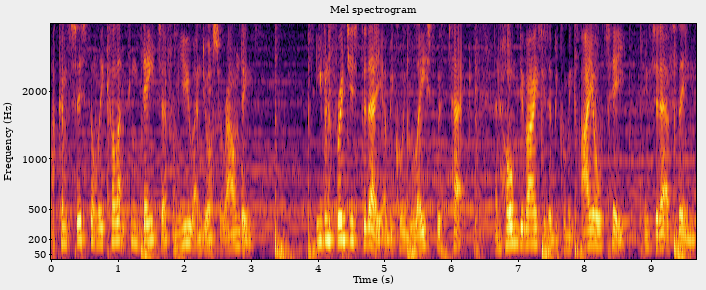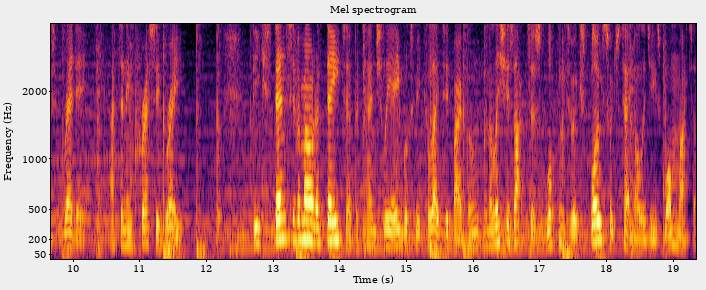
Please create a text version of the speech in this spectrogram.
are consistently collecting data from you and your surroundings? Even fridges today are becoming laced with tech, and home devices are becoming IoT, Internet of Things, ready at an impressive rate. The extensive amount of data potentially able to be collected by malicious actors looking to exploit such technology is one matter,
